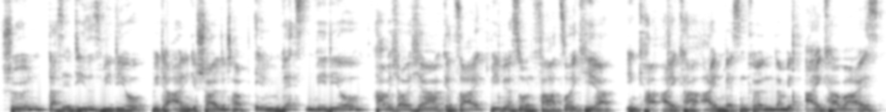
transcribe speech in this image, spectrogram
Schön, dass ihr dieses Video wieder eingeschaltet habt. Im letzten Video habe ich euch ja gezeigt, wie wir so ein Fahrzeug hier in iCar einmessen können, damit iCar weiß,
